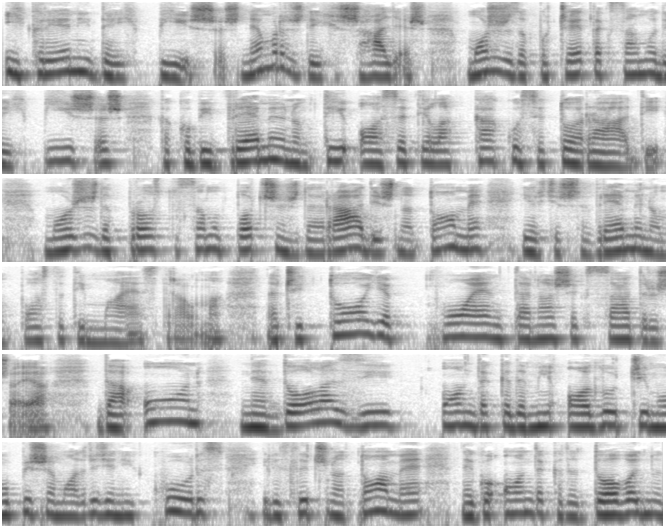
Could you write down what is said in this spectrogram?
i kreni da ih pišeš. Ne moraš da ih šalješ, možeš za početak samo da ih pišeš kako bi vremenom ti osetila kako se to radi. Možeš da prosto samo počneš da radiš na tome jer ćeš vremenom postati maestralna. Znači to je poenta našeg sadržaja, da on ne dolazi onda kada mi odlučimo, upišemo određeni kurs ili slično tome, nego onda kada dovoljno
